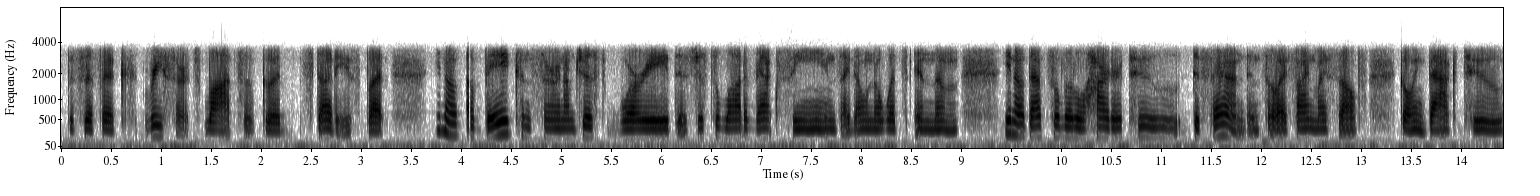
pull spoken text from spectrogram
specific research, lots of good studies. But, you know, a vague concern, I'm just worried. There's just a lot of vaccines. I don't know what's in them. You know, that's a little harder to defend. And so I find myself going back to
